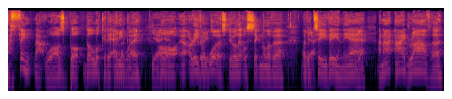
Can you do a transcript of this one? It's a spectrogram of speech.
I think that was, but they'll look at it They'll anyway, at it. Yeah, or yeah. or even Agreed. worse, do a little signal of a of Yeah. a TV in the air. And I, I'd rather,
